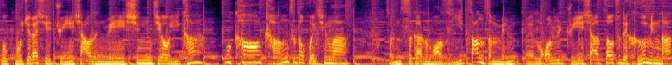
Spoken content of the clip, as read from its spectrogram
我估计那些传销人员醒酒一看，我靠，肠子都悔青了。从此，这个伢子一战成名，被拉入传销组织的黑名单，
